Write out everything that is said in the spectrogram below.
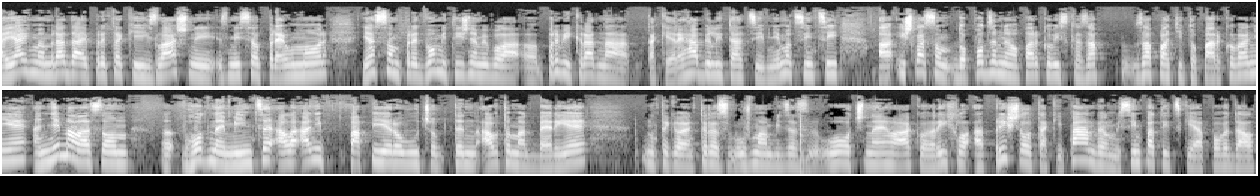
A ja ich mám rada aj pre taký zvláštny zmysel pre humor. Ja som pred dvomi týždňami bola e, prvýkrát na také rehabilitácii v nemocnici a išla som do podzemného parkoviska zaplatiť to parkovanie a nemala som e, vhodné mince, ale ani papierovú, čo ten automat berie. No tak teraz už mám byť zase u očného, ako rýchlo. A prišiel taký pán, veľmi sympatický a povedal,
